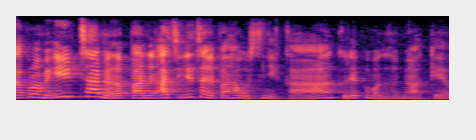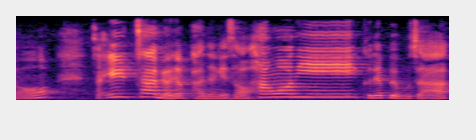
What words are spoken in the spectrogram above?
자 그러면 1차 면역 반응 아직 1차 면역 반응 하고 있으니까 그래프 먼저 설명할게요. 자 1차 면역 반응에서 항원이 그래프 해보자.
